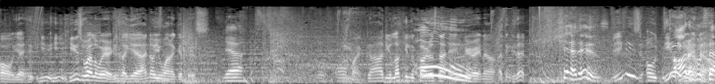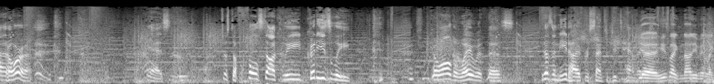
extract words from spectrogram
Oh yeah, he, he, he's well aware. He's like, yeah, I know you want to get this. Yeah. Oh, oh my God, you're lucky Lucario's not angry right now. I think he's dead. Yeah, it is. Vivi's OD Got right him with that aura. yes. Just a full stock lead. Could easily go all the way with this. He doesn't need high percent to do damage. Yeah, he's like not even like.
